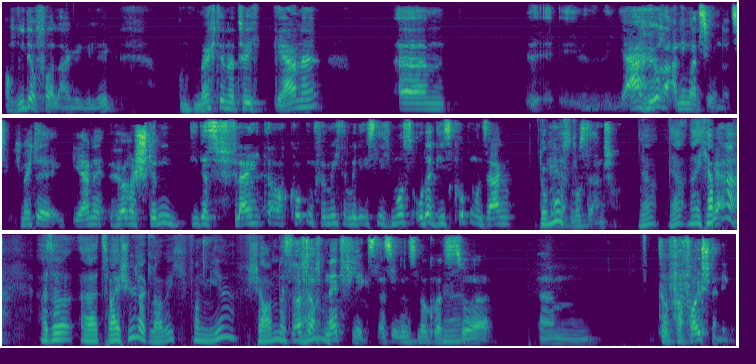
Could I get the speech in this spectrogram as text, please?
auf Wiedervorlage gelegt und möchte natürlich gerne ähm, äh, ja, höhere Animationen dazu. Ich möchte gerne höhere Stimmen, die das vielleicht auch gucken für mich, damit ich es nicht muss, oder die es gucken und sagen, Du musst. das musst du anschauen. Ja, ja. Na, ich habe Ja, also äh, zwei Schüler, glaube ich, von mir schauen das das läuft an. auf Netflix. Das übrigens nur kurz Ja. zur, ähm, zur Vervollständigung.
